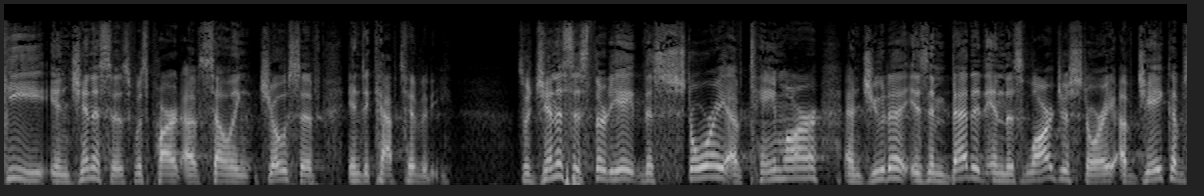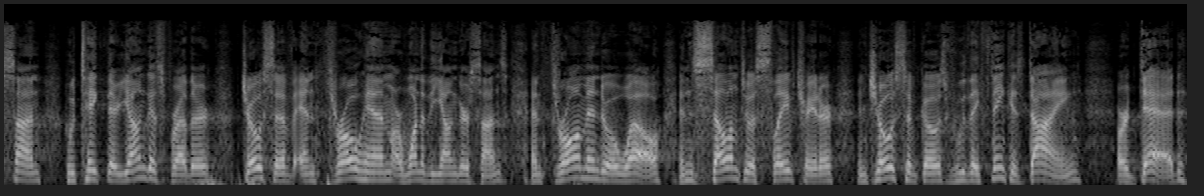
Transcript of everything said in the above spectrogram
he, in Genesis, was part of selling Joseph into captivity. So, Genesis 38, this story of Tamar and Judah is embedded in this larger story of Jacob's son who take their youngest brother, Joseph, and throw him, or one of the younger sons, and throw him into a well and sell him to a slave trader. And Joseph goes, who they think is dying or dead,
